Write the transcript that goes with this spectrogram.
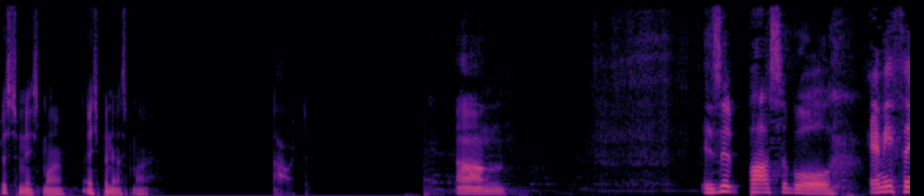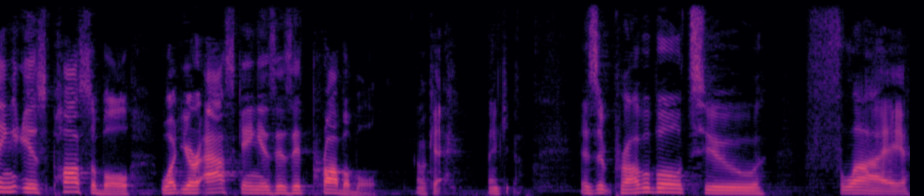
Bis zum nächsten Mal. Ich bin erstmal out. Um, is it possible? Anything is possible. What you're asking is, is it probable? Okay, thank you. Is it probable to fly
